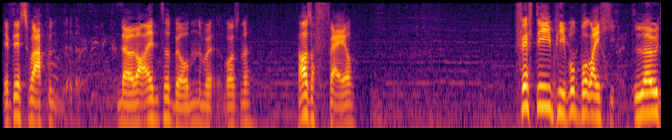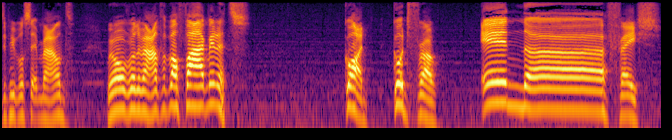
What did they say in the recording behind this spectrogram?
if this happened, no, that into the building wasn't it? That was a fail. Fifteen people, but like loads of people sitting around. We all run around for about five minutes. Go on. Good throw. In the face.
